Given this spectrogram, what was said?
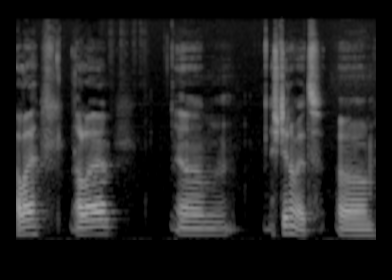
Ale, ale um, ještě jedna věc. Um,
